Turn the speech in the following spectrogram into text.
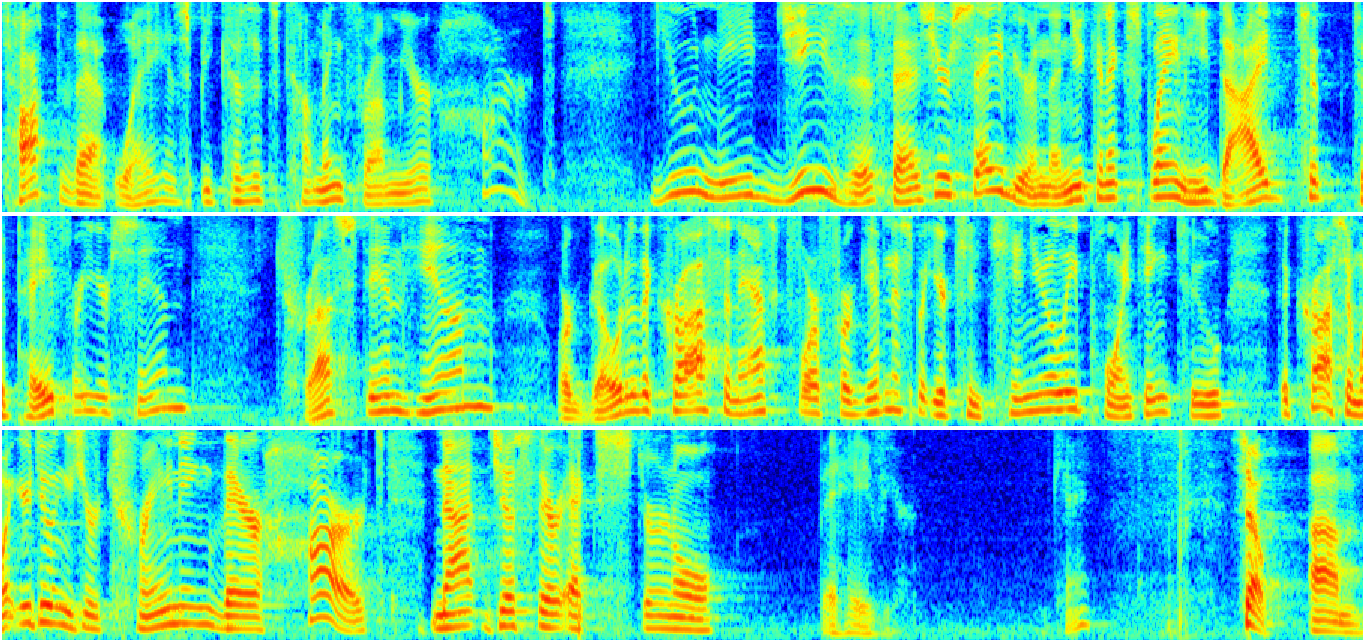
talked that way is because it's coming from your heart. You need Jesus as your Savior. And then you can explain He died to, to pay for your sin. Trust in Him or go to the cross and ask for forgiveness, but you're continually pointing to the cross. And what you're doing is you're training their heart, not just their external behavior. Okay? So, um,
